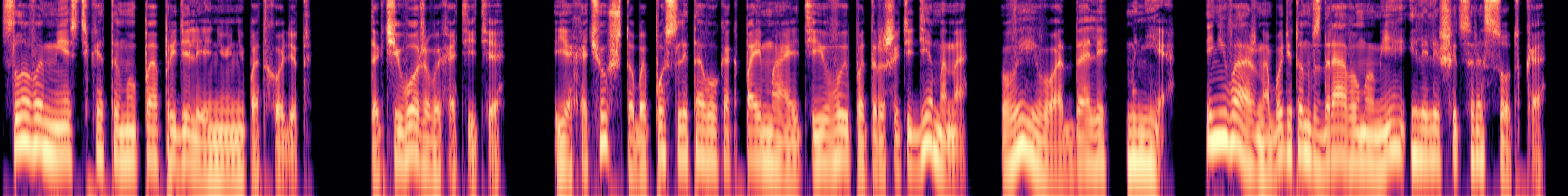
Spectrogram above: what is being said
слово «месть» к этому по определению не подходит. Так чего же вы хотите? Я хочу, чтобы после того, как поймаете и выпотрошите демона, вы его отдали мне. И неважно, будет он в здравом уме или лишится рассудка.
